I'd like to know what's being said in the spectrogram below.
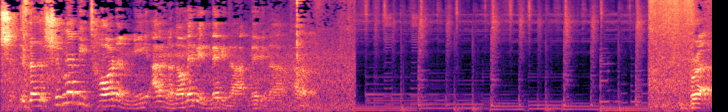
shouldn't that be taller than me? I don't know. No, maybe, maybe not. Maybe not. I don't know. Bruh.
